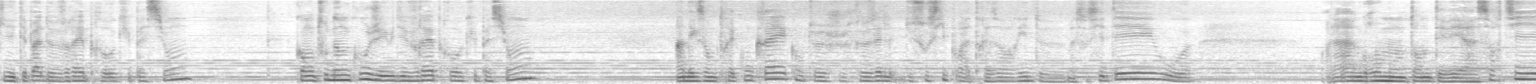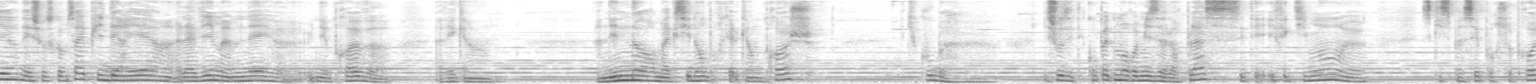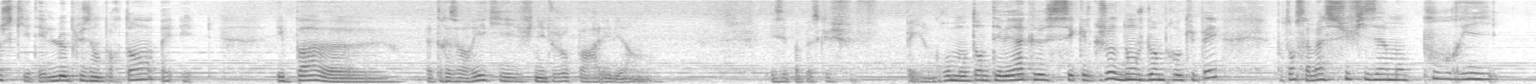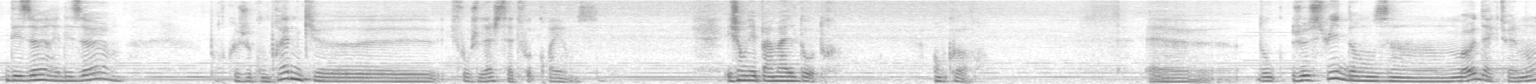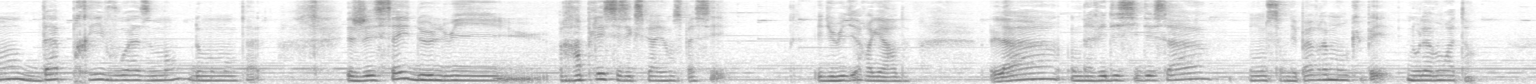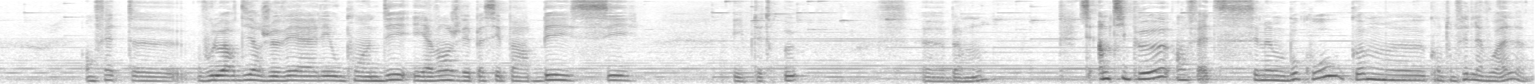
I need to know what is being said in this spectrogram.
qui n'étaient pas de vraies préoccupations, quand tout d'un coup j'ai eu des vraies préoccupations, un exemple très concret, quand je faisais du souci pour la trésorerie de ma société, ou euh, voilà, un gros montant de TVA à sortir, des choses comme ça. Et puis derrière, la vie m'amenait euh, une épreuve avec un, un énorme accident pour quelqu'un de proche. Et du coup, bah, les choses étaient complètement remises à leur place. C'était effectivement euh, ce qui se passait pour ce proche qui était le plus important pas la trésorerie qui finit toujours par aller bien. Et c'est pas parce que je paye un gros montant de TVA que c'est quelque chose dont je dois me préoccuper. Pourtant, ça m'a suffisamment pourri des heures et des heures pour que je comprenne que il faut que je lâche cette fausse croyance. Et j'en ai pas mal d'autres encore. Euh, donc je suis dans un mode actuellement d'apprivoisement de mon mental j'essaye de lui rappeler ses expériences passées et de lui dire regarde, là, on avait décidé ça, on ne s'en est pas vraiment occupé, nous l'avons atteint. En fait, euh, vouloir dire je vais aller au point D et avant je vais passer par B, C et peut-être E, euh, ben non. C'est un petit peu, en fait, c'est même beaucoup comme euh, quand on fait de la voile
